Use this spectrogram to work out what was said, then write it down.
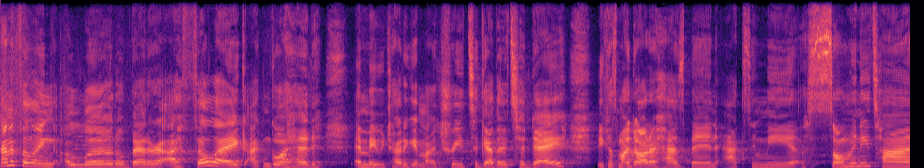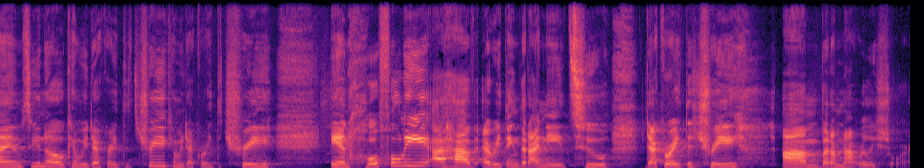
kind of feeling a little better, I feel like I can go ahead and maybe try to get my tree together today because my daughter has been asking me so many times, you know, can we decorate the tree? Can we decorate the tree? And hopefully I have everything that I need to decorate the tree, um, but I'm not really sure.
